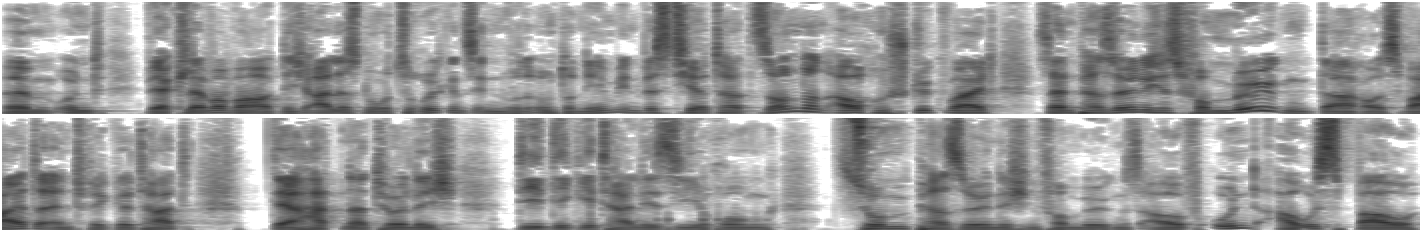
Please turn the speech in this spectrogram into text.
Ähm, und wer clever war und nicht alles nur zurück ins Unternehmen investiert hat, sondern auch ein Stück weit sein persönliches Vermögen daraus weiterentwickelt hat, der hat natürlich die Digitalisierung zum persönlichen Vermögensauf- und Ausbau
